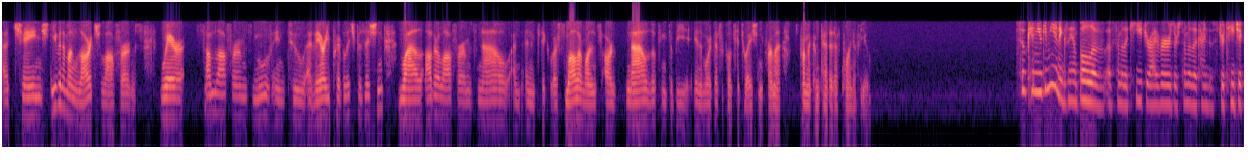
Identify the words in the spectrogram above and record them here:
a change, even among large law firms, where some law firms move into a very privileged position, while other law firms now, and, and, in particular smaller ones, are now looking to be in a more difficult situation from a from a competitive point of view. So, can you give me an example of, of some of the key drivers or some of the kinds of strategic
